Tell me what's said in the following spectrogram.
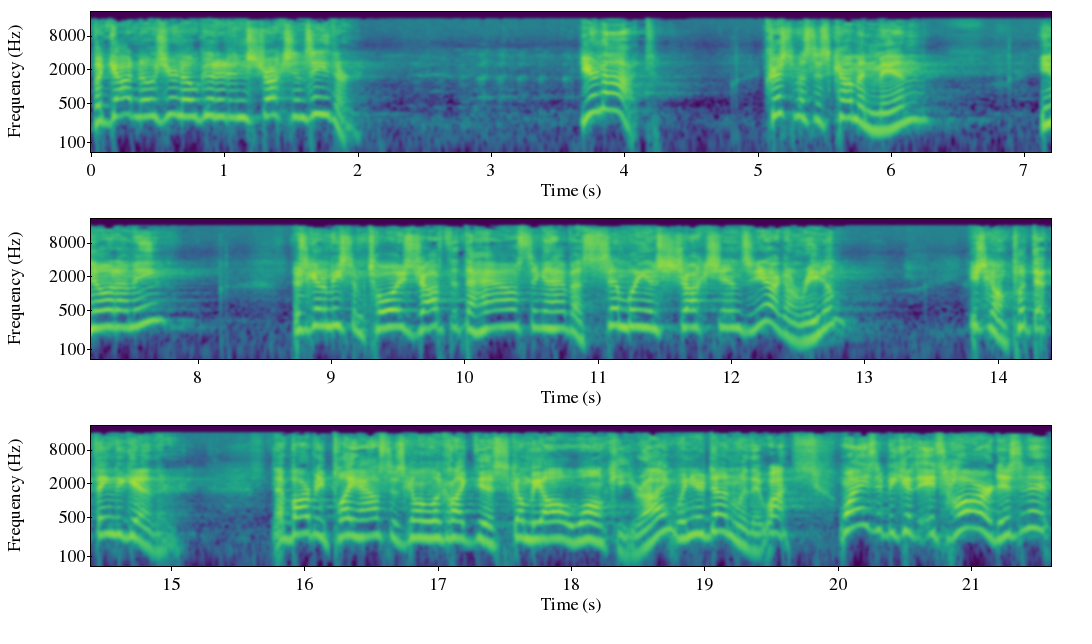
But God knows you're no good at instructions either. You're not. Christmas is coming, men. You know what I mean? There's going to be some toys dropped at the house. They're going to have assembly instructions, and you're not going to read them. You're just going to put that thing together. That Barbie playhouse is going to look like this. It's going to be all wonky, right? When you're done with it. Why? Why is it? Because it's hard, isn't it?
